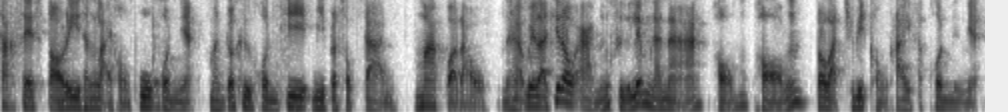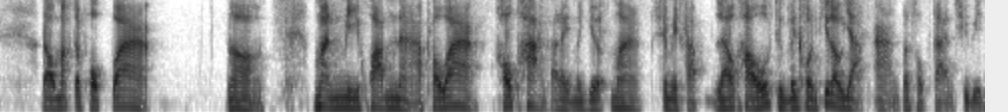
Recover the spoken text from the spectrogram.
success story ทั้งหลายของผู้คนเนี่ยมันก็คือคนที่มีประสบการณ์มากกว่าเรานะฮะเวลาที่เราอ่านหนังสือเล่มหนาๆของของประวัติชีวิตของใครสักคนหนึ่งเนี่ยเรามักจะพบว่าอ๋อมันมีความหนาเพราะว่าเขาผ่านอะไรมาเยอะมากใช่ไหมครับ แล้วเขาถึงเป็นคนที่เราอยากอ่านประสบการณ์ชีวิต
